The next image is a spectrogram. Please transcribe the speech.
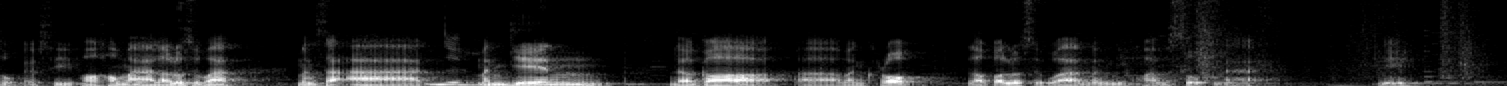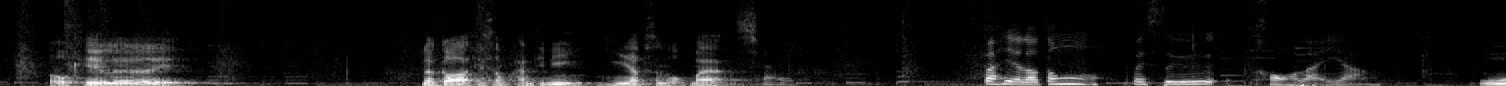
สุข FC พอเข้ามาเรารู้สึกว่ามันสะอาด เย็น มันเย็น แล้วก็เอ่อมันครบ เราก็รู้สึกว่ามันมีความสุขนะฮะ นี่ โอเคเลย แล้วก็ที่สำคัญที่นี่เงียบสงบมาก ใช่ ไปเดี๋ยวเราต้องไปซื้อของหลายอย่าง อู้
